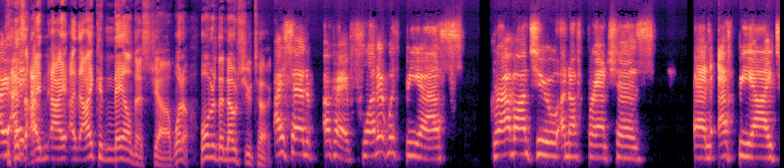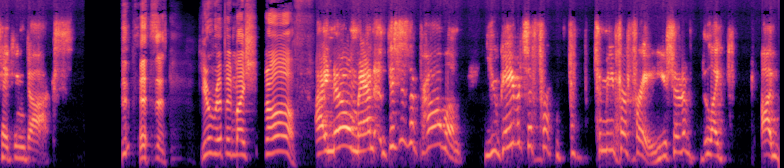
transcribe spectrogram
I I, I, I, I could nail this job. What what were the notes you took? I said, okay, flood it with BS, grab onto enough branches, and FBI taking docs. this is, you're ripping my shit off. I know, man. This is the problem you gave it to for, to me for free. You should have like uh,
